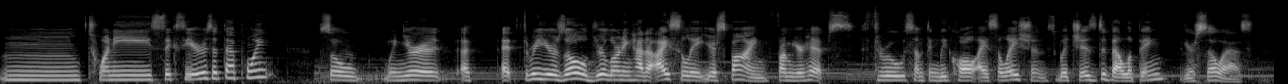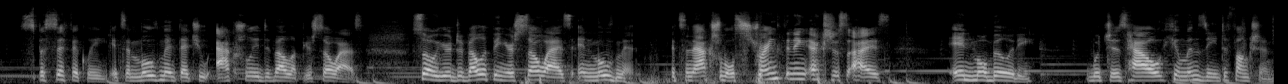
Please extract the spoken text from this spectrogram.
mm, 26 years at that point. So when you're a, at three years old, you're learning how to isolate your spine from your hips through something we call isolations, which is developing your psoas. Specifically, it's a movement that you actually develop your psoas. So you're developing your psoas in movement. It's an actual strengthening exercise in mobility, which is how humans need to function.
